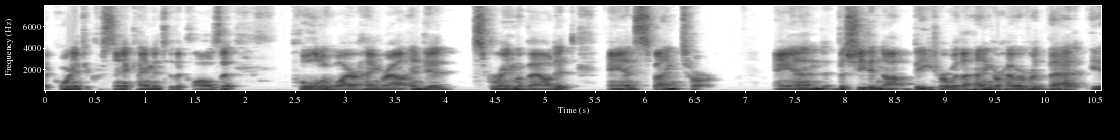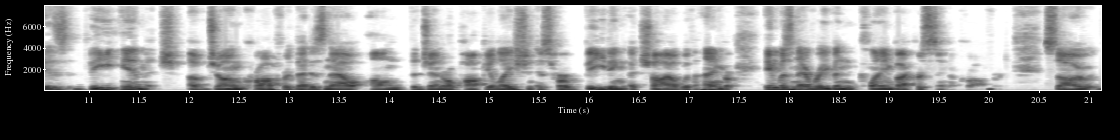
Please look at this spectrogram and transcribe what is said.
according to Christina, came into the closet, pulled a wire hanger out, and did scream about it and spanked her and but she did not beat her with a hanger. However, that is the image of Joan Crawford that is now on the general population is her beating a child with a hanger. It was never even claimed by Christina. So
